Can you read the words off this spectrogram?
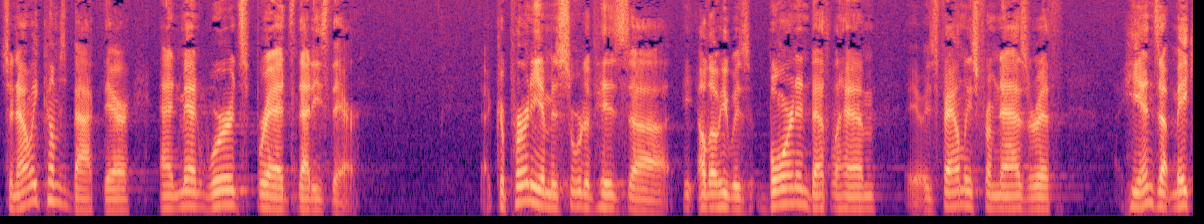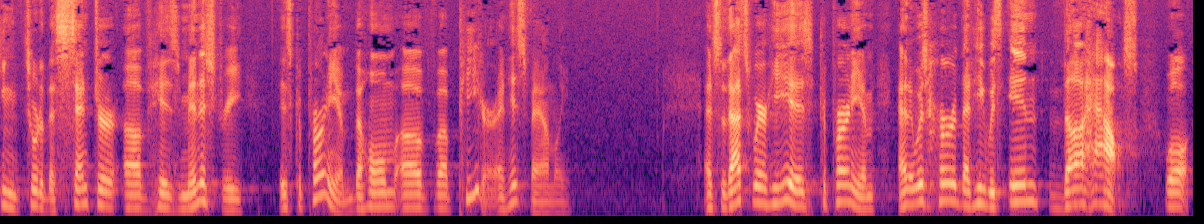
So now he comes back there, and man, word spreads that he's there. Uh, Capernaum is sort of his, uh, although he was born in Bethlehem, his family's from Nazareth, he ends up making sort of the center of his ministry is Capernaum, the home of uh, Peter and his family. And so that's where he is, Capernaum, and it was heard that he was in the house. Well,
